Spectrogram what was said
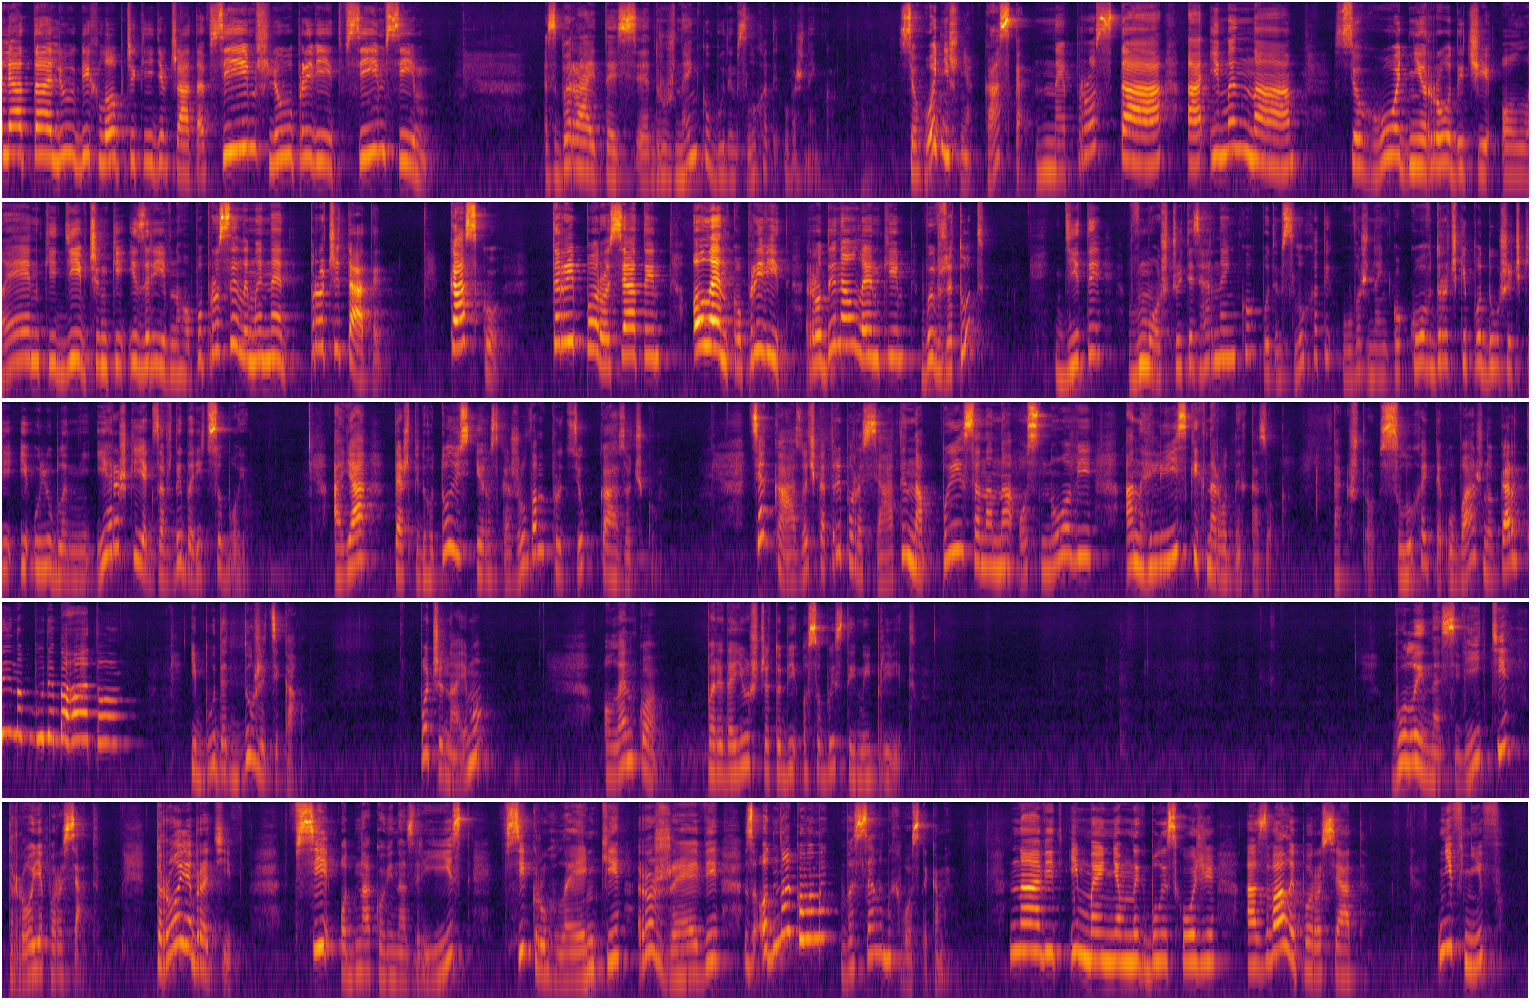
малята, любі хлопчики і дівчата. Всім шлю привіт, всім всім. Збирайтесь е, дружненько, будемо слухати уважненько. Сьогоднішня казка не проста, а іменна. Сьогодні родичі Оленки, дівчинки із Рівного, попросили мене прочитати казку Три поросяти. Оленко, привіт! Родина Оленки. Ви вже тут? Діти, вмощуйтесь гарненько, будемо слухати уважненько. Ковдрочки, подушечки і улюблені іграшки, як завжди, беріть з собою. А я теж підготуюсь і розкажу вам про цю казочку. Ця казочка Три поросяти написана на основі англійських народних казок. Так що слухайте уважно, картинок буде багато і буде дуже цікаво. Починаємо. Оленко, передаю ще тобі особистий мій привіт. Були на світі троє поросят. Троє братів. Всі однакові на зріст, всі кругленькі, рожеві, з однаковими веселими хвостиками. Навіть імення в них були схожі, а звали поросят Ніф-ніф,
